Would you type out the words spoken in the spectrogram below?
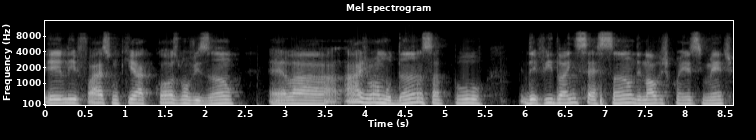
ele faz com que a cosmovisão ela haja uma mudança por devido à inserção de novos conhecimentos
